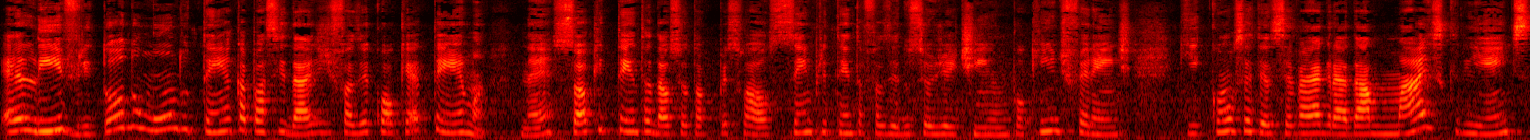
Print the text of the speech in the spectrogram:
é livre, todo mundo tem a capacidade de fazer qualquer tema, né? Só que tenta dar o seu toque pessoal, sempre tenta fazer do seu jeitinho, um pouquinho diferente, que com certeza você vai agradar mais clientes.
